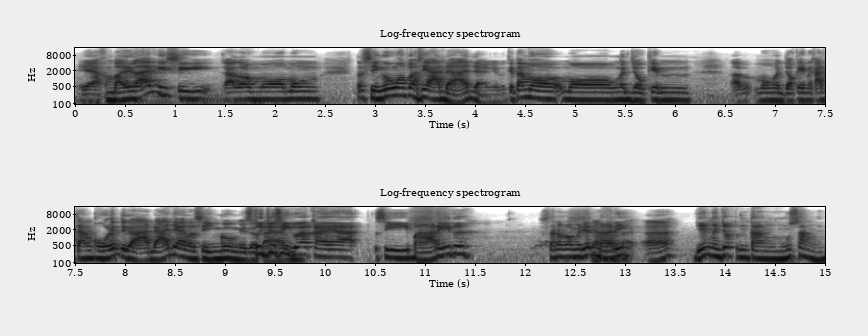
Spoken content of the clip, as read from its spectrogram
Ya kembali lagi sih kalau mau ngomong tersinggung mah pasti ada aja gitu. Kita mau mau ngejokin uh, mau ngejokin kacang kulit juga ada aja yang tersinggung gitu setuju kan. sih gue kayak si Bari tuh stand up comedian Bari Mbak? Hah? dia ngejok tentang musang kan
